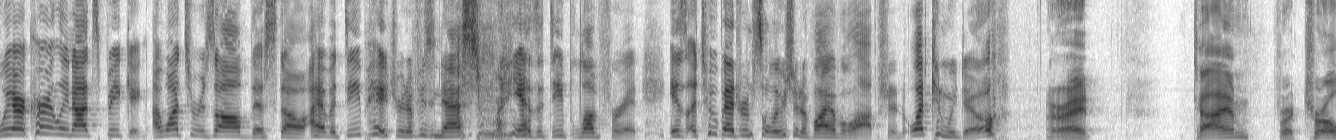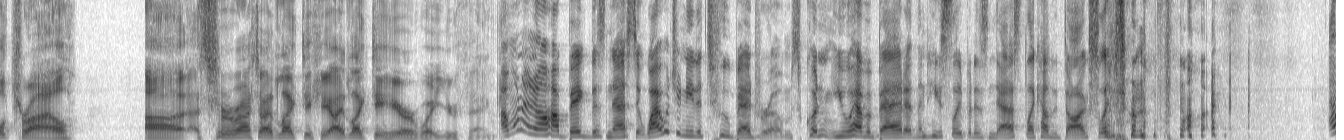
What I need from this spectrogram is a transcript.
We are currently not speaking. I want to resolve this, though. I have a deep hatred of his nest, but he has a deep love for it. Is a two bedroom solution a viable option? What can we do? All right. Time for a troll trial. Uh, Sriracha, I'd like to hear. I'd like to hear what you think. I want to know how big this nest is. Why would you need a two bedrooms? Couldn't you have a bed and then he sleep in his nest like how the dog sleeps on the floor? I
